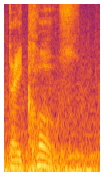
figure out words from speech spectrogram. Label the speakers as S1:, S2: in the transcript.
S1: Stay close.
